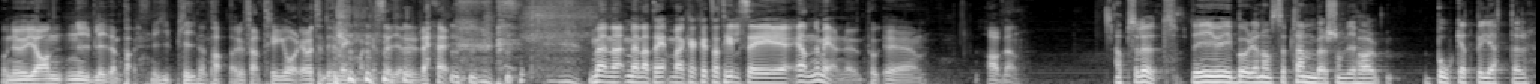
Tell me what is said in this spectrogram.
Och nu är jag nybliven, pa nybliven pappa, ungefär tre år. Jag vet inte hur länge man kan säga det där. men, men att man kanske tar till sig ännu mer nu på, eh, av den. Absolut. Det är ju i början av september som vi har bokat biljetter.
